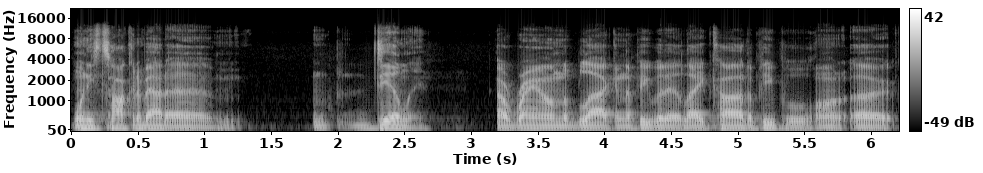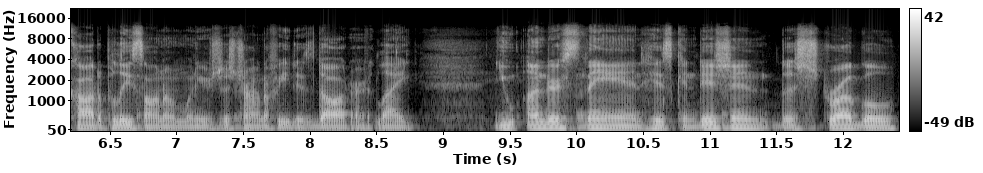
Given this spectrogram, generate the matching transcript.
when he's talking about um, Dylan around the block and the people that like call the people on uh, call the police on him when he was just trying to feed his daughter. Like you understand his condition, the struggle.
